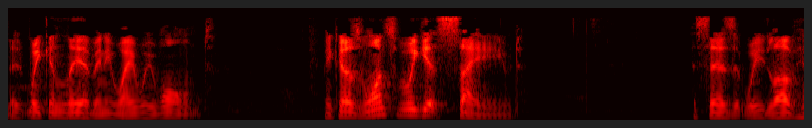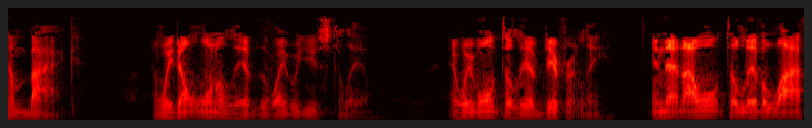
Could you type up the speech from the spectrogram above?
that we can live any way we want. Because once we get saved, it says that we love Him back. And we don't want to live the way we used to live. And we want to live differently. And that I want to live a life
